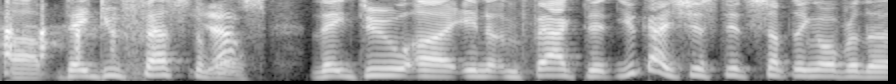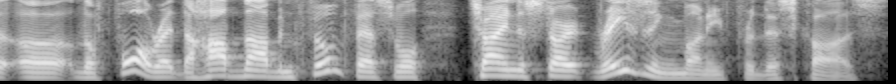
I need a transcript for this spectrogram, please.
Uh, they do festivals. They do, uh, you know, in fact, it, you guys just did something over the, uh, the fall, right? The HobNobben Film Festival, trying to start raising money for this cause.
